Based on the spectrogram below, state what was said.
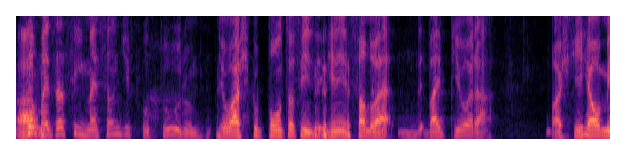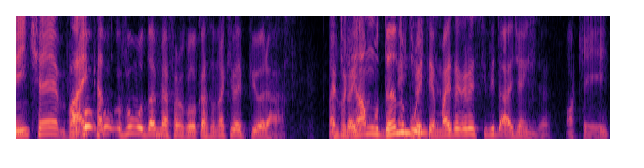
Ah, Então, mas assim, mas falando de futuro, eu acho que o ponto, assim, que nem você falou, é, vai piorar. Eu acho que realmente é, vai, eu, vou, eu vou mudar minha forma de colocação, não é que vai piorar. vai continuar a mudando gente muito. vai ter mais agressividade ainda. Ok.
